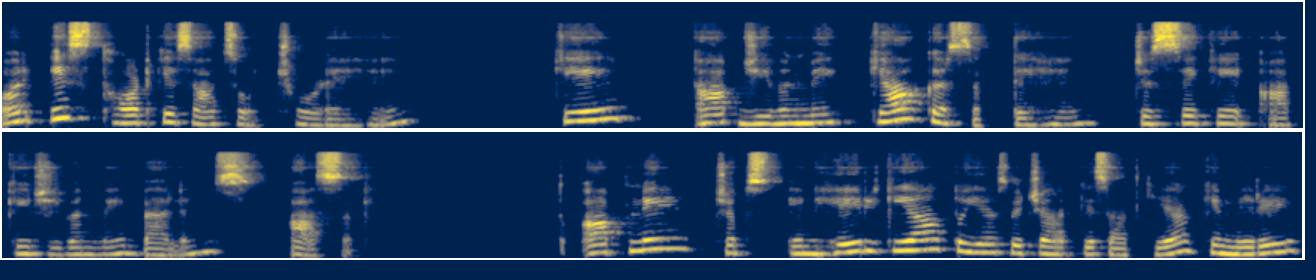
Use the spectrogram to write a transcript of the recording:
और इस थॉट के साथ सोच छोड़ रहे हैं कि आप जीवन में क्या कर सकते हैं जिससे कि आपके जीवन में बैलेंस आ सके। तो आपने जब इनहेल किया तो यह विचार के साथ किया कि मेरे,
